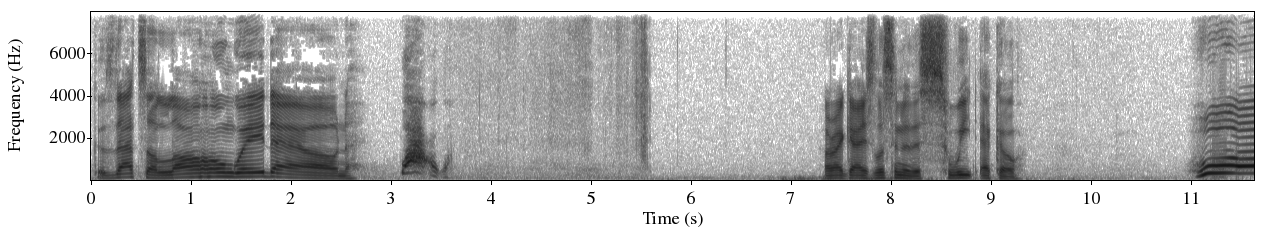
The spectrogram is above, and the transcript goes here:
Cause that's a long way down. Wow! Alright guys, listen to this sweet echo. Whoa!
